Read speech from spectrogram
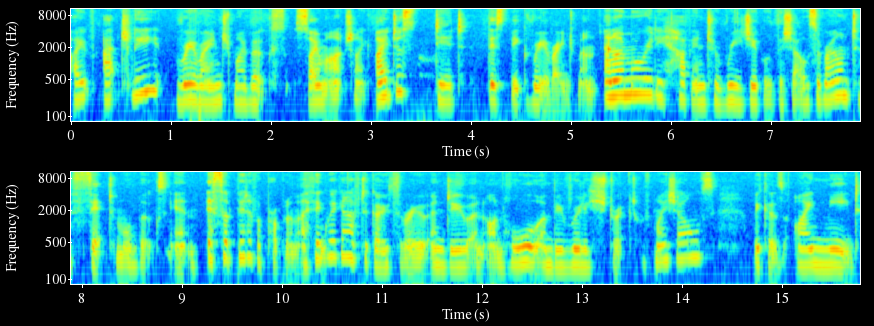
I've actually rearranged my books so much. Like I just did this big rearrangement and I'm already having to rejiggle the shelves around to fit more books in. It's a bit of a problem. I think we're gonna have to go through and do an unhaul and be really strict with my shelves because I need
